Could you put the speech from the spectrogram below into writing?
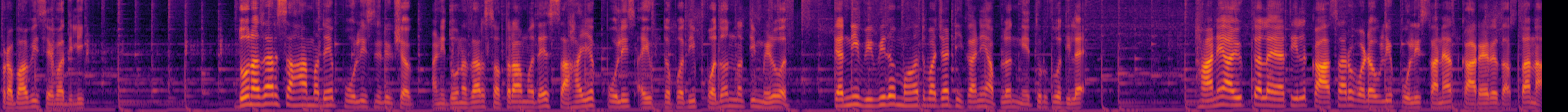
प्रभावी सेवा दिली. दोन हजार सहामध्ये पोलीस निरीक्षक आणि दोन हजार सतरामध्ये सहाय्यक पोलीस आयुक्तपदी पदोन्नती मिळवत त्यांनी विविध महत्त्वाच्या ठिकाणी आपलं नेतृत्व दिलंय. ठाणे आयुक्तालयातील कासार वडवली पोलीस ठाण्यात कार्यरत असताना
